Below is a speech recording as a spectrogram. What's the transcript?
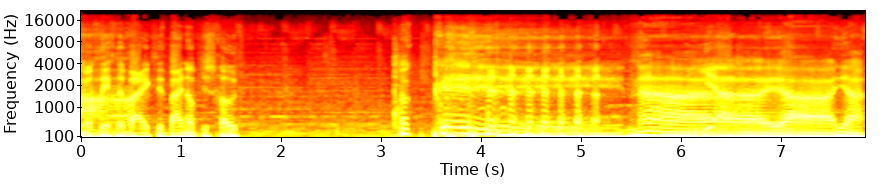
nu nog dichterbij. Ik zit bijna op je schoot. Oké. nou, ja. ja, ja.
